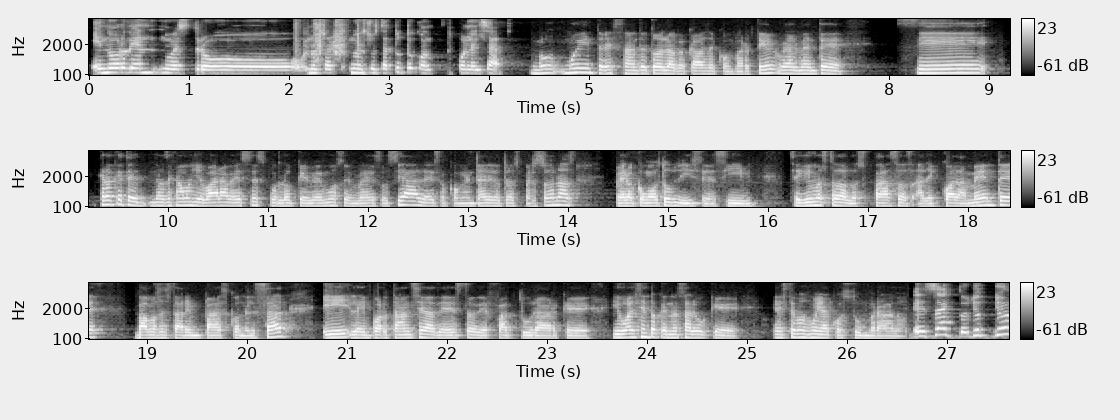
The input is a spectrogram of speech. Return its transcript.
en orden nuestro, nuestro, estatuto con, con, el SAT. Muy, interesante todo lo que acabas de compartir. Realmente sí, creo que nos dejamos llevar a veces por lo que vemos en redes sociales o comentarios de otras personas, pero como tú dices, si seguimos todos los pasos adecuadamente, vamos a estar en paz con el SAT y la importancia de esto de facturar, que igual siento que no es algo que estemos muy acostumbrados. Exacto, yo, yo,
